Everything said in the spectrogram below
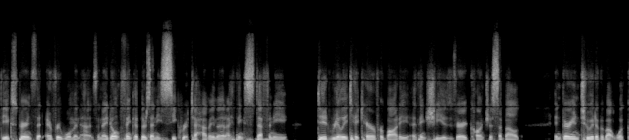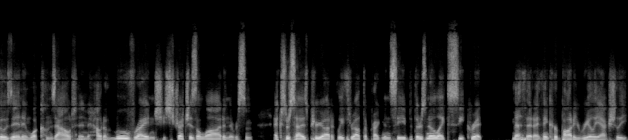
the experience that every woman has. And I don't think that there's any secret to having that. I think Stephanie did really take care of her body. I think she is very conscious about and very intuitive about what goes in and what comes out and how to move right. And she stretches a lot. And there was some exercise periodically throughout the pregnancy, but there's no like secret method. I think her body really actually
